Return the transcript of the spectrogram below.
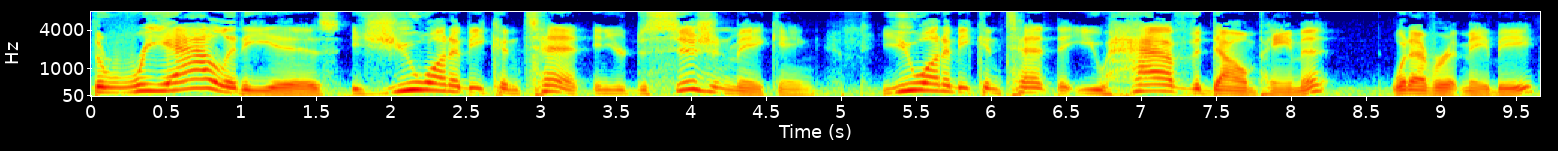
The reality is, is you want to be content in your decision making. You want to be content that you have the down payment, whatever it may be,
